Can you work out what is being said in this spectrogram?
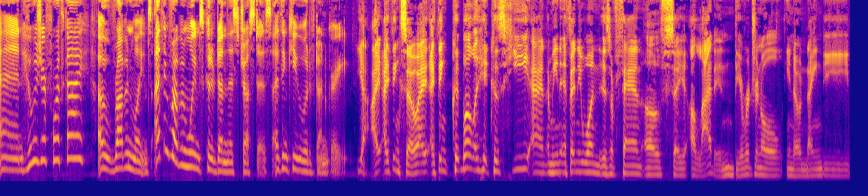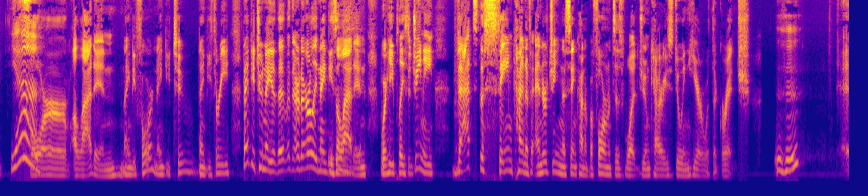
And who was your fourth guy? Oh, Robin Williams. I think Robin Williams could have done this justice. I think he would have done great. Yeah, I, I think so. I, I think, well, because he and, I mean, if anyone is a fan of, say, Aladdin, the original, you know, 94 yeah. Aladdin, 94, 92, 93, 92, the early 90s mm-hmm. Aladdin, where he plays a genie, that's the same kind of energy and the same kind of performance as what Jim Carrey's doing here with the Grinch. Mm-hmm.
